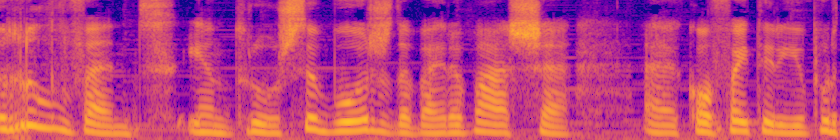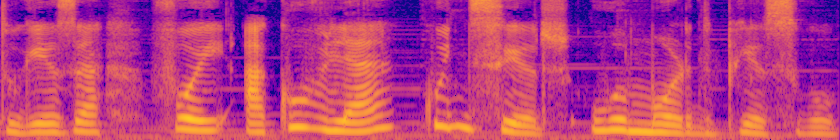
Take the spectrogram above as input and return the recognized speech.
relevante entre os sabores da Beira Baixa. A confeitaria portuguesa foi à Covilhã conhecer o amor de pêssego.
